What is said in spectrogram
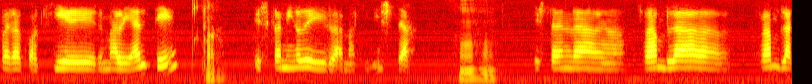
para cualquier maleante. Claro. Es camino de la maquinista. Está en la Rambla, Rambla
